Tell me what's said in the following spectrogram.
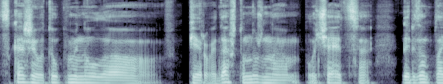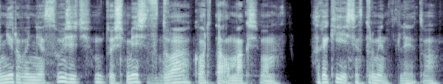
Скажи, вот ты упомянула первое, да, что нужно, получается, горизонт планирования сузить, ну, то есть месяц-два, квартал максимум. А какие есть инструменты для этого?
